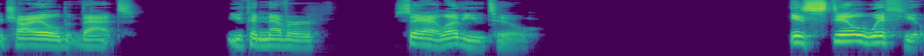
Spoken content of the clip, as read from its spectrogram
a child that you could never say I love you to, is still with you.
